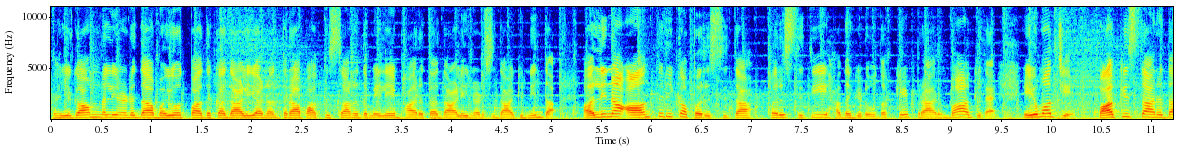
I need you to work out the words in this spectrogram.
ಪಹಲ್ಗಾಮ್ನಲ್ಲಿ ನಡೆದ ಭಯೋತ್ಪಾದಕ ದಾಳಿಯ ನಂತರ ಪಾಕಿಸ್ತಾನದ ಮೇಲೆ ಭಾರತ ದಾಳಿ ನಡೆಸಿದಾಗಿನಿಂದ ಅಲ್ಲಿನ ಆಂತರಿಕ ಪರಿಸ್ಥಿತಿ ಪರಿಸ್ಥಿತಿ ಹದಗೆಡುವುದಕ್ಕೆ ಪ್ರಾರಂಭ ಆಗಿದೆ. ಈ ಮಧ್ಯೆ ಪಾಕಿಸ್ತಾನದ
